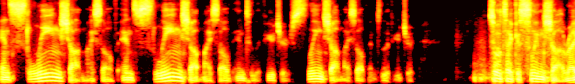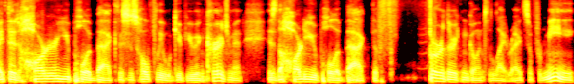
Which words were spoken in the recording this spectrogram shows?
and slingshot myself and slingshot myself into the future slingshot myself into the future. So it's like a slingshot right? The harder you pull it back this is hopefully will give you encouragement is the harder you pull it back the f- further it can go into the light right? So for me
